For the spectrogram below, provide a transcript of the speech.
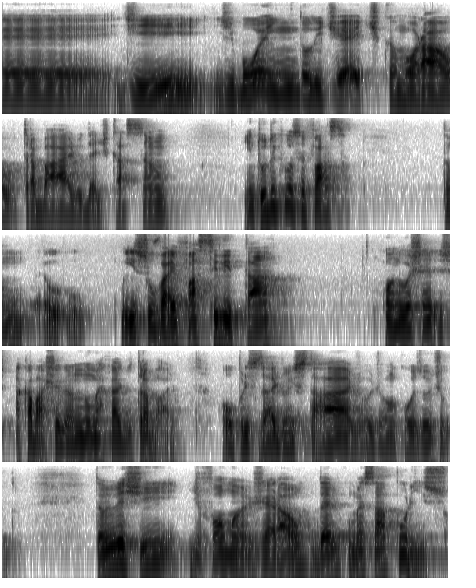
é, de, de boa índole, de ética, moral, trabalho, dedicação, em tudo que você faça. Então, eu, isso vai facilitar quando você acabar chegando no mercado de trabalho, ou precisar de um estágio, ou de uma coisa ou de outra. Então, investir de forma geral deve começar por isso.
